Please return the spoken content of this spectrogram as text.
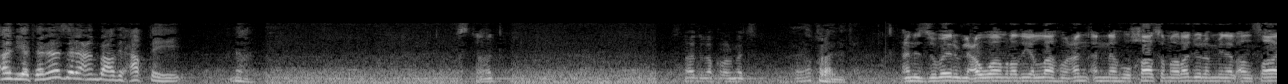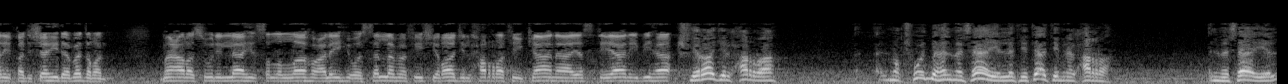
أن يتنازل عن بعض حقه. نعم. أستاذ. أستاذ اقرا المتن. اقرا المتن. عن الزبير بن العوام رضي الله عنه أنه خاصم رجلا من الأنصار قد شهد بدرا مع رسول الله صلى الله عليه وسلم في شراج الحرة كان يسقيان بها. شراج الحرة المقصود بها المسائل التي تأتي من الحرة. المسائل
